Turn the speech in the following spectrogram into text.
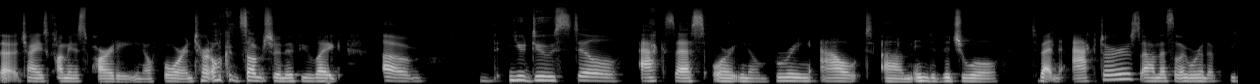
the Chinese Communist Party, you know, for internal consumption, if you like, um, you do still access or you know bring out um, individual Tibetan actors. Um, that's something we're going to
